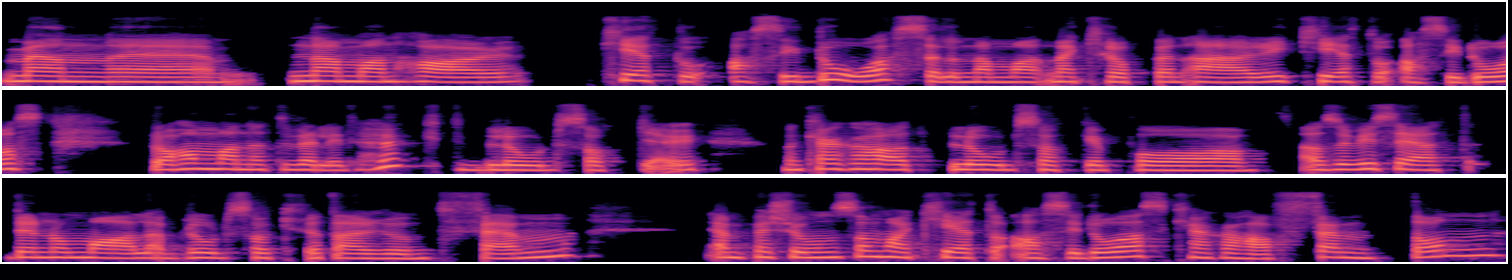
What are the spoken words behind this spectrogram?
Men eh, när man har ketoacidos eller när, man, när kroppen är i ketoacidos då har man ett väldigt högt blodsocker. Man kanske har ett blodsocker på, alltså vi säger att det normala blodsockret är runt 5. En person som har ketoacidos kanske har 15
